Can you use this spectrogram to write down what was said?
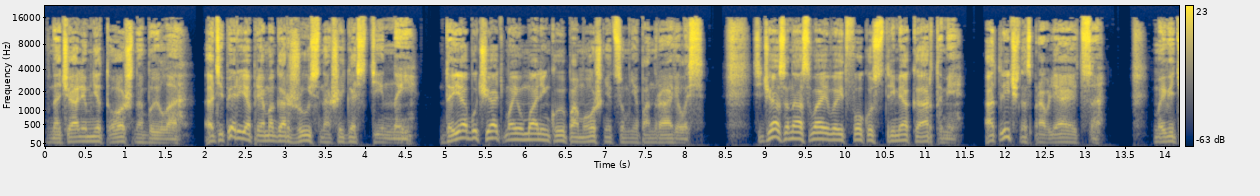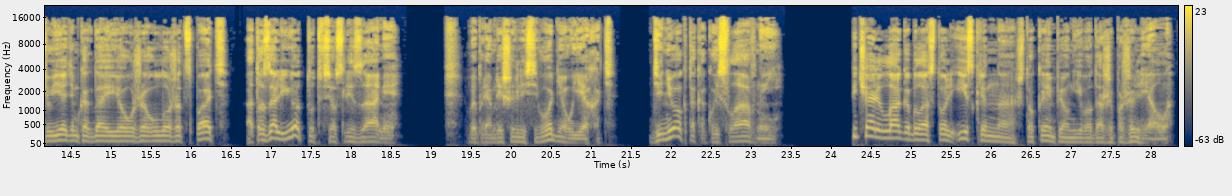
Вначале мне тошно было, а теперь я прямо горжусь нашей гостиной. Да и обучать мою маленькую помощницу мне понравилось. Сейчас она осваивает фокус с тремя картами. Отлично справляется. Мы ведь уедем, когда ее уже уложат спать, а то зальет тут все слезами. Вы прям решили сегодня уехать? Денек-то какой славный!» Печаль Лага была столь искренна, что Кэмпион его даже пожалел —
